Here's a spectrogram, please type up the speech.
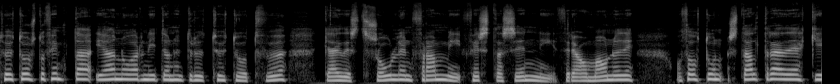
25. janúar 1922 gæðist sólinn fram í fyrsta sinn í þrjá mánuði og þótt hún staldraði ekki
